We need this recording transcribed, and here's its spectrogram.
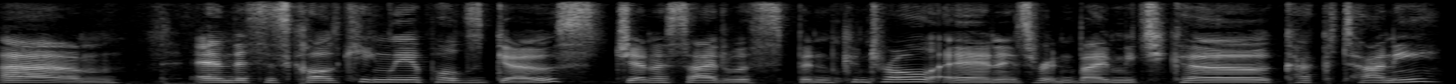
Um, and this is called King Leopold's Ghost Genocide with Spin Control, and it's written by Michiko Kakutani.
